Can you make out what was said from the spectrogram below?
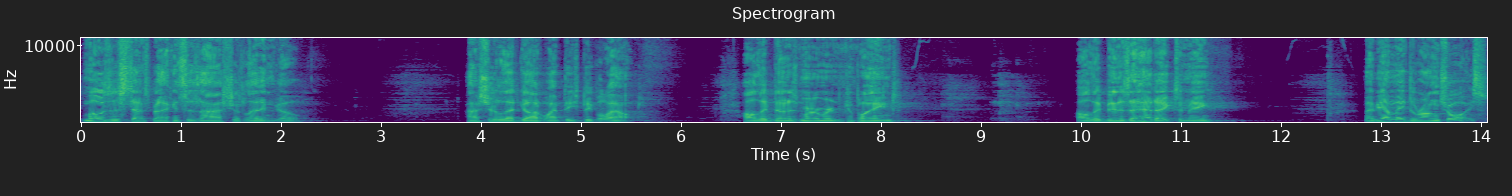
Moses steps back and says, I should let him go. I should have let God wipe these people out. All they've done is murmured and complained. All they've been is a headache to me. Maybe I made the wrong choice.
